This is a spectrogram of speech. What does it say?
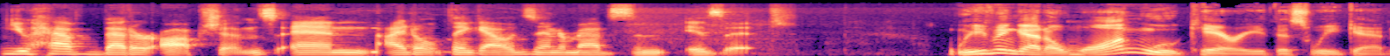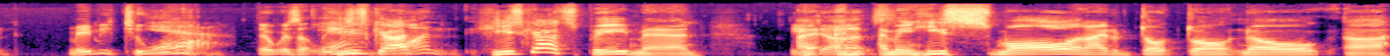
you have better options, and I don't think Alexander Mattison is it. We even got a Nwangwu carry this weekend. Maybe two of Yeah. them. There was at least He's got one. he's got speed, man. He I, does. I, I mean, he's small, and I don't don't know uh,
